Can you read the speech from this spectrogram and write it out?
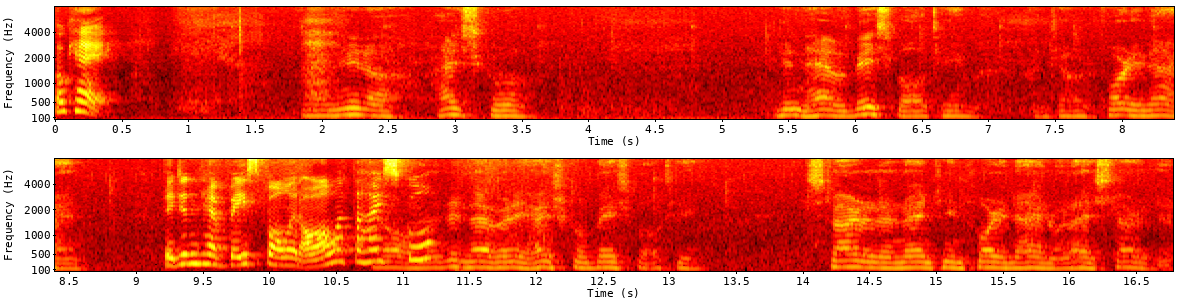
Okay, Neenah High School didn't have a baseball team until forty-nine. they didn't have baseball at all at the high No, school? They didn't have any high school baseball team. It started in nineteen forty-nine when I started it.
